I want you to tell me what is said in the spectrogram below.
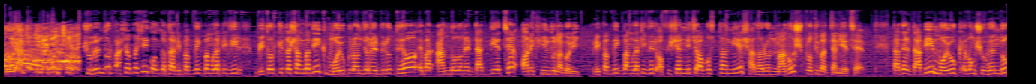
অপরাধ কিনা করছে শুভেন্দুর পাশাপাশি কলকাতা রিপাবলিক বাংলা টিভির বিতর্কিত সাংবাদিক ময়ূক রঞ্জনের বিরুদ্ধেও এবার আন্দোলনের ডাক দিয়েছে অনেক হিন্দু নাগরিক। রিপাবলিক বাংলা টিভির অফিসের নিচে অবস্থান নিয়ে সাধারণ মানুষ প্রতিবাদ জানিয়েছে। তাদের দাবি ময়ূক এবং শুভেন্দু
